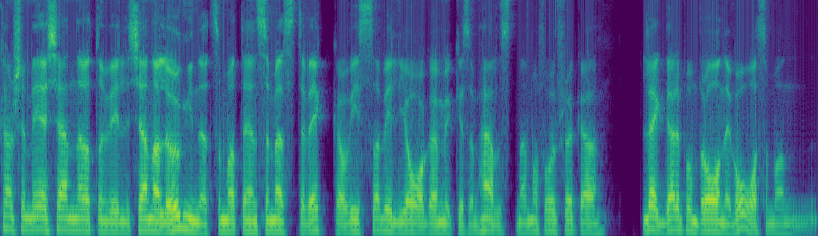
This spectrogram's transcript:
kanske mer känner att de vill känna lugnet som att det är en semestervecka och vissa vill jaga hur mycket som helst, men man får försöka lägga det på en bra nivå så man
